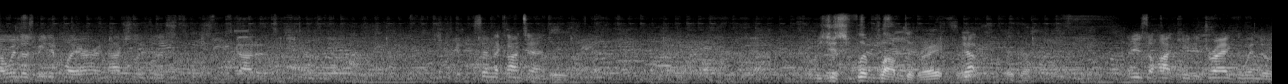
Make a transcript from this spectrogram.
our Windows Media Player and actually just send the content. You just flip-flopped it, right? Yep. Okay. I use a hotkey to drag the window.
